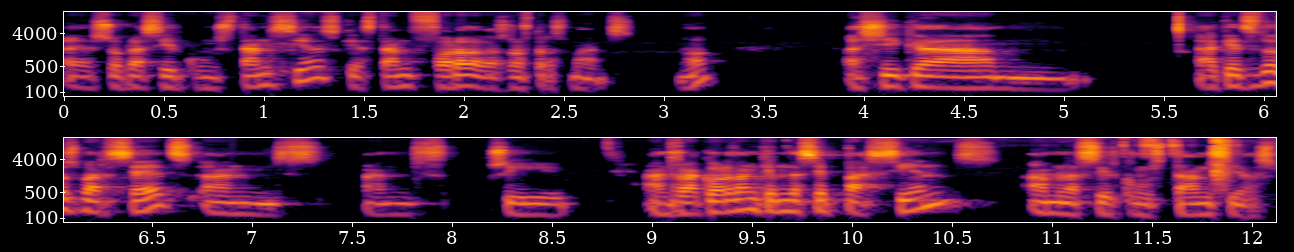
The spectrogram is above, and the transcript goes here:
eh, sobre circumstàncies que estan fora de les nostres mans, no? Així que aquests dos versets ens, ens, o sigui, ens recorden que hem de ser pacients amb les circumstàncies.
